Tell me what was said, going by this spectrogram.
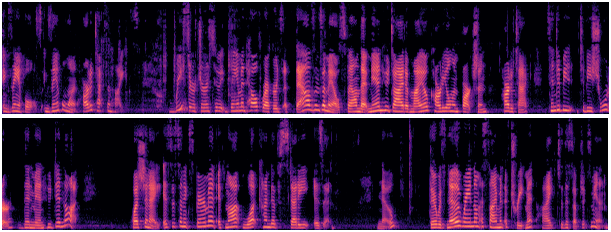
examples. Example one, heart attacks and heights. Researchers who examined health records of thousands of males found that men who died of myocardial infarction, heart attack, tend to be, to be shorter than men who did not. Question A, is this an experiment? If not, what kind of study is it? No. There was no random assignment of treatment height to the subject's men.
